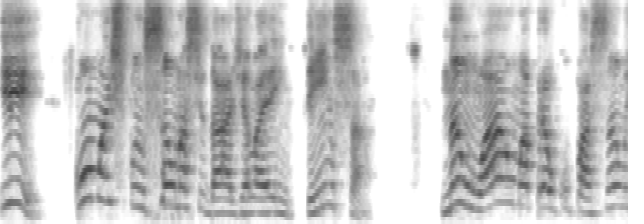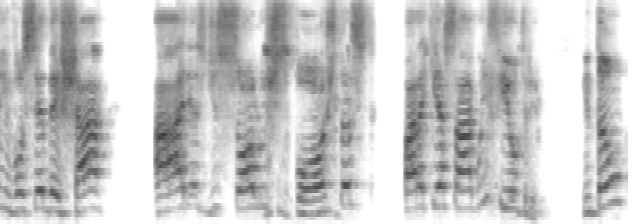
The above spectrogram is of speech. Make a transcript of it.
E como a expansão na cidade ela é intensa, não há uma preocupação em você deixar áreas de solo expostas para que essa água infiltre. Então,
